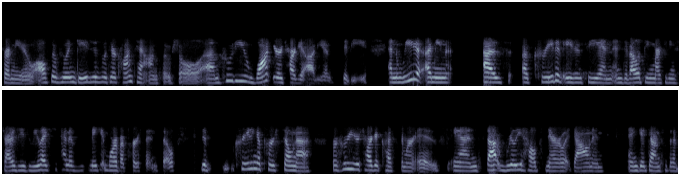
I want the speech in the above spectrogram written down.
from you also who engages with your content on social um, who do you want your target audience to be? And we i mean as a creative agency and, and developing marketing strategies we like to kind of make it more of a person. So creating a persona for who your target customer is and that really helps narrow it down and and get down to the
